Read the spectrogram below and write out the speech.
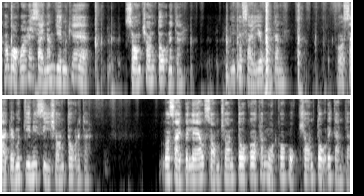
เขาบอกว่าให้ใส่น้ำเย็นแค่สองช้อนโต๊ะนะจ๊ะ นี่ก็ใส่เยอะเหมือนกัน ก็ใส่ไปเมื่อกี้นี่สี่ช้อนโต๊ะนะจ๊ะ ก็ใส่ไปแล้วสองช้อนโต๊ะก็ทั้งหมดก็หกช้อนโต๊ะด้วยกันจ้ะ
